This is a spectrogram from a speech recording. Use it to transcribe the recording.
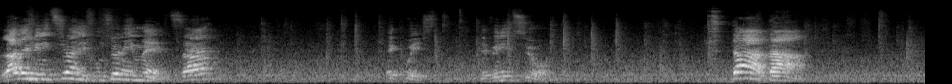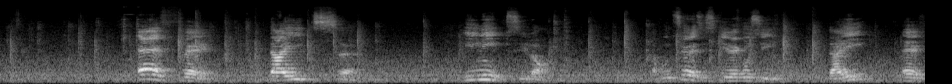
la definizione di funzione immersa è questa. Definizione. Data f da x in y. La funzione si scrive così. Da i f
